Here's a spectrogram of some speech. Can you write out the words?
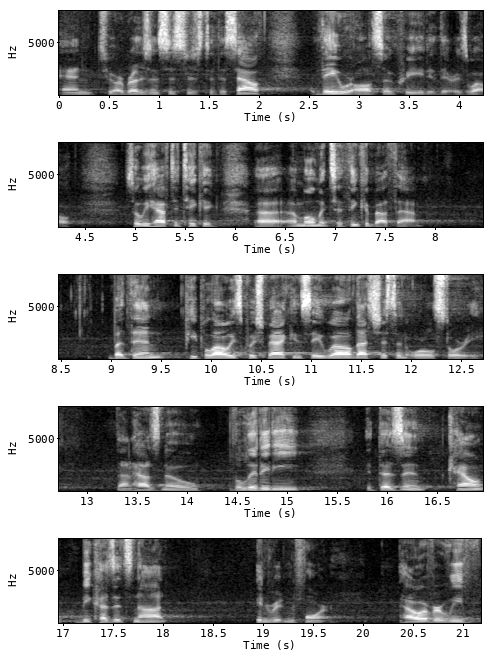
And to our brothers and sisters to the south, they were also created there as well. So we have to take a, uh, a moment to think about that. But then people always push back and say, well, that's just an oral story. That has no validity. It doesn't count because it's not in written form. However, we've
